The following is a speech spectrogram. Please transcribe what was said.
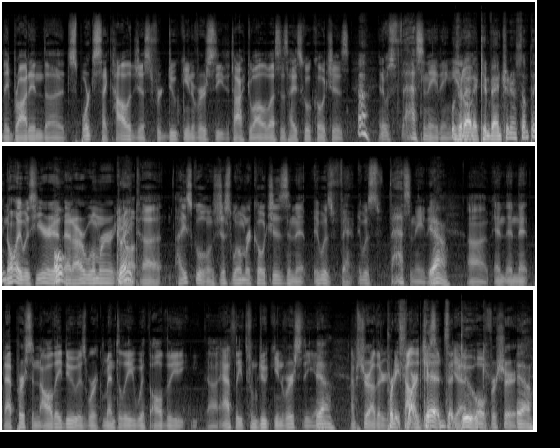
they brought in the sports psychologist for Duke University to talk to all of us as high school coaches, and it was fascinating. Was it know? at a convention or something? No, it was here Oh, at, at our Willmar you know, uh, high school. It was just Willmar coaches, and it, it was fa- it was fascinating. Yeah. Uh, and and that, that person, all they do is work mentally with all the uh, athletes from Duke University. And Yeah. I'm sure other Pretty smart kids at yeah, Duke. Oh, for sure. Yeah.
